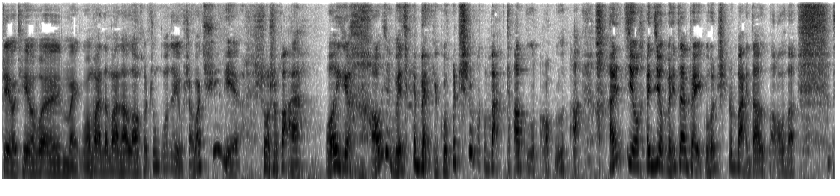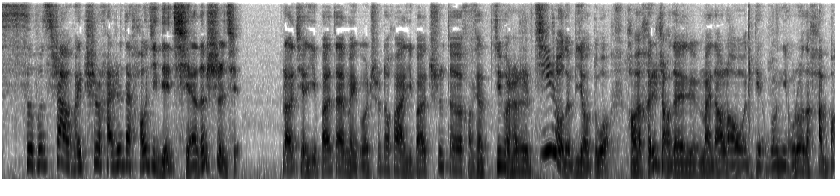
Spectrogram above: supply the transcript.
这有听友问美国卖的麦当劳和中国的有什么区别？说实话呀，我已经好久没在美国吃过麦当劳了，很久很久没在美国吃麦当劳了，似乎上回吃还是在好几年前的事情。而且一般在美国吃的话，一般吃的好像基本上是鸡肉的比较多，好像很少在麦当劳我点过牛肉的汉堡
